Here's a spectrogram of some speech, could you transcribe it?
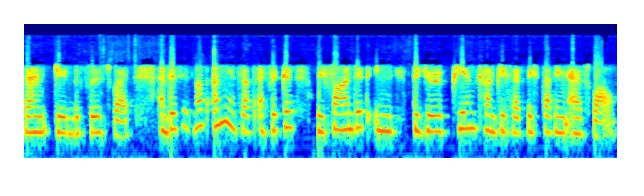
than during the first wave. And this is not only in South Africa, we find it in the European countries that we're studying as well.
